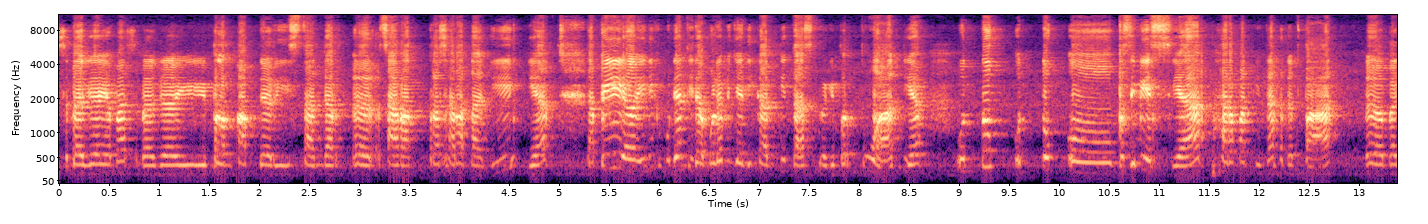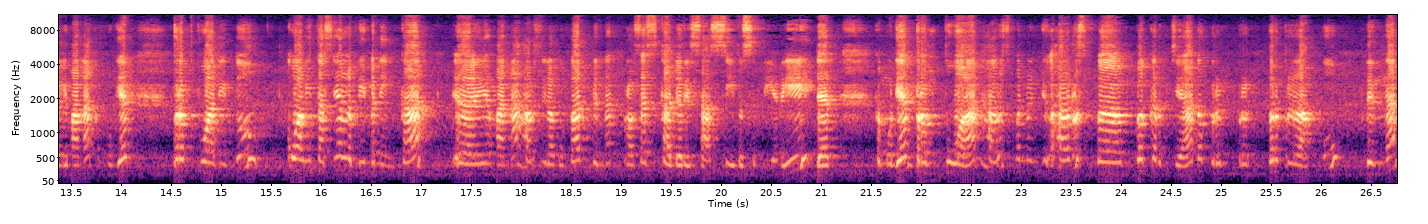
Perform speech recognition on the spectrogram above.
sebagai apa sebagai pelengkap dari standar uh, syarat prasyarat tadi ya. Tapi uh, ini kemudian tidak boleh menjadikan kita sebagai perempuan ya untuk untuk uh, pesimis ya harapan kita ke depan uh, bagaimana kemudian perempuan itu kualitasnya lebih meningkat uh, yang mana harus dilakukan dengan proses kaderisasi itu sendiri dan kemudian perempuan harus menunjuk harus be bekerja atau ber, ber, berperilaku dengan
